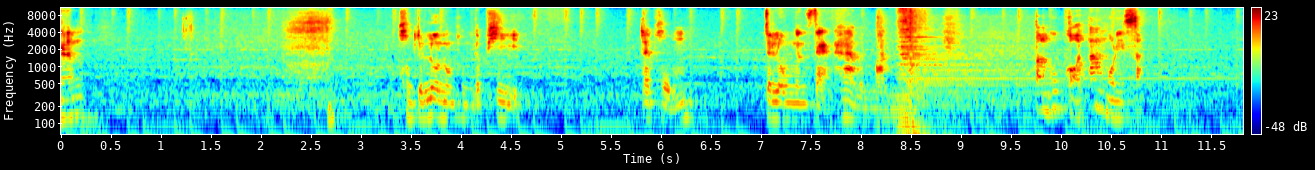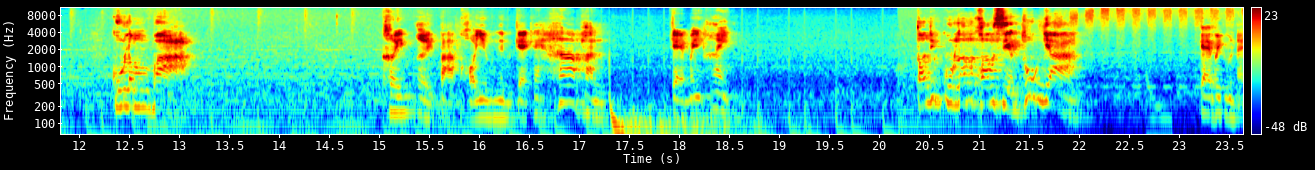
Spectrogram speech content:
งั้น ผมจะร่วมลงทุนกับพี่ แต่ผมจะลงเงินแสนห้าเหมือนมัน ตอนกูก่อตั้งบริษัท กูลำบาก เคยเอ่ยปากขอยืมเงินแกแค่ห้าพัน แกไม่ให้ ตอนที่กูรับความเสี่ยงทุกอย่าง แกไปอยู่ไหน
